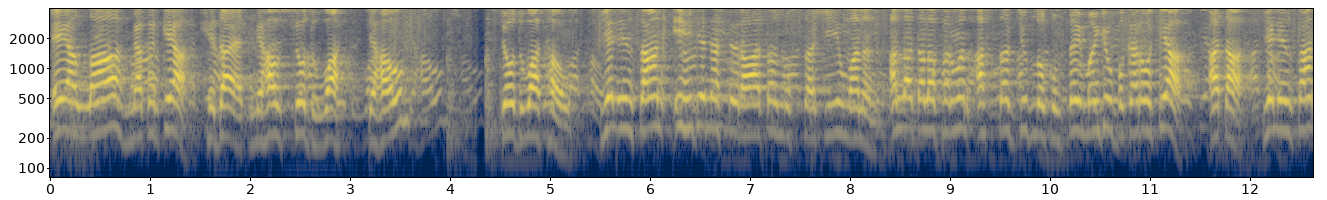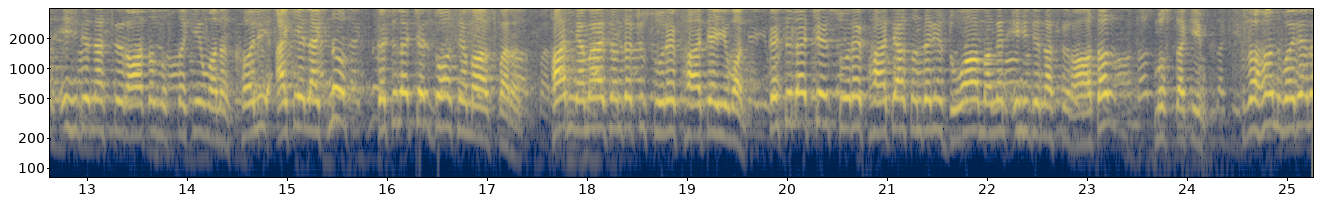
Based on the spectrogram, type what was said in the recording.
اے اللہ مے کر کیا ہدایت مے ہاو سود وقت کیا ہاو سیود وت ہو یل انسان اہدن الصراط المستقیم ونن۔ اللہ تعالیٰ فرمان استغفر لكم تُہۍ منگیو، بہ کرو کیا عطا۔ یل انسان اہدن الصراط المستقیم ونن۔ خالی اکے لٹہ نہ کچ لٹ چھ نماز پران۔ ہر نماز اندر چھ سورہ فاتحہ یوان۔ کچ لٹ چھ سورہ فاتحہ اندر یہ دعا منگن اہدن الصراط المستقیم۔ ترہن ورین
